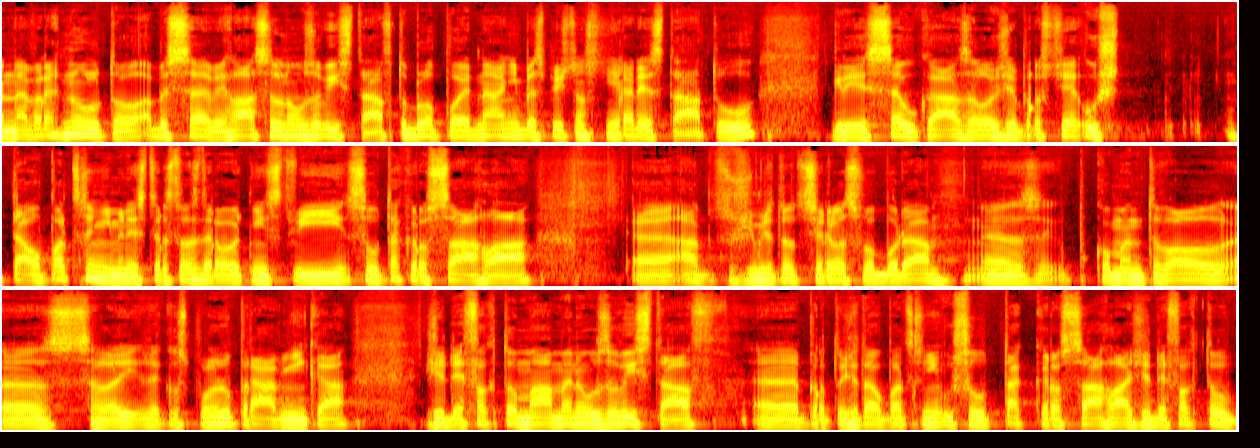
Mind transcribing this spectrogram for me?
navrhnul to, aby se vyhlásil nouzový stav. To bylo pojednání Bezpečnostní rady státu, kdy se ukázalo, že prostě už ta opatření ministerstva zdravotnictví jsou tak rozsáhlá, eh, a tuším, že to Cyril Svoboda eh, komentoval eh, z, jako z pohledu právníka, že de facto máme nouzový stav, protože ta opatření už jsou tak rozsáhlá, že de facto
